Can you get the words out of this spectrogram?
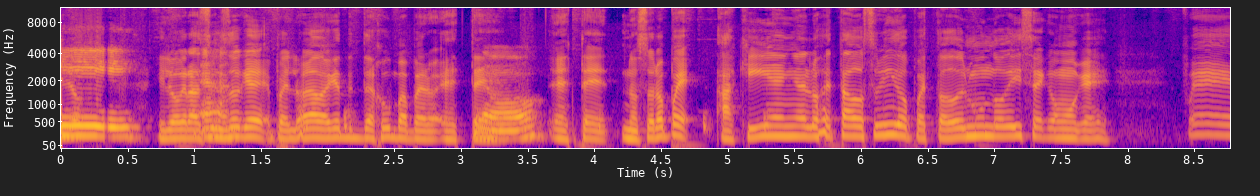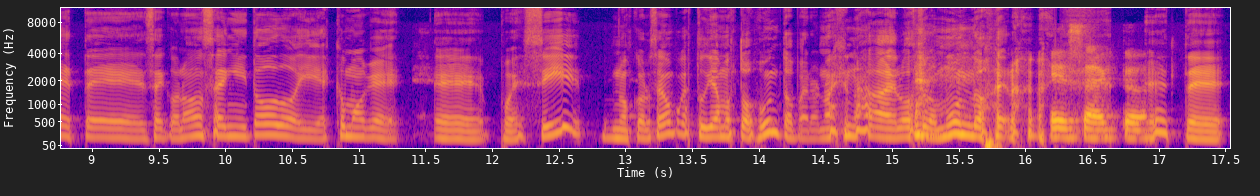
y lo, Y, lo gracioso Ajá. que, perdona que te interrumpa, pero este, No. este, nosotros pues aquí en los Estados Unidos, pues todo el mundo dice como que, pues, este, se conocen y todo, y es como que, eh, pues sí, nos conocemos porque estudiamos todos juntos, pero no es nada del otro mundo, pero exacto. este,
